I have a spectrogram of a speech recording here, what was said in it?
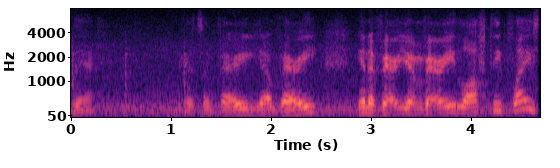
there. It's a very, you know, very, in a very, you're in a very lofty place.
